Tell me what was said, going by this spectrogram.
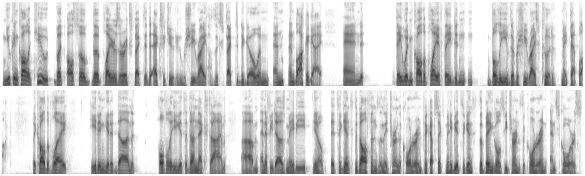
you can call it cute, but also the players are expected to execute, and Rashee Rice is expected to go and and and block a guy, and they wouldn't call the play if they didn't believe that Rashee Rice could make that block. They called the play. He didn't get it done. Hopefully, he gets it done next time. Um, and if he does, maybe you know it's against the Dolphins and they turn the corner and pick up six. Maybe it's against the Bengals. He turns the corner and, and scores.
